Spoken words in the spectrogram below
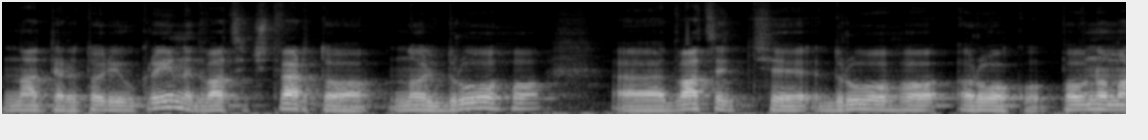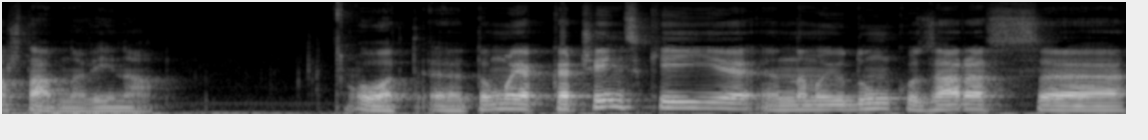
на території України 24.02.22 року. Повномасштабна війна. От е, тому як Качинський, на мою думку, зараз е,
